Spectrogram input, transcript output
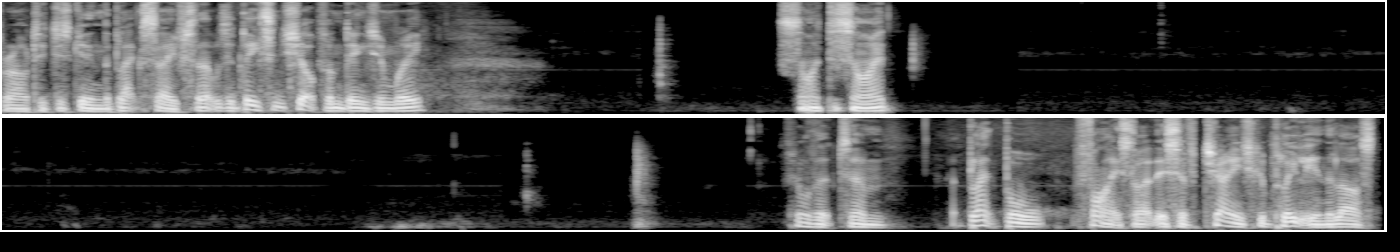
Priority just getting the black safe. So that was a decent shot from Ding Junhui. Side to side. feel that um, black ball fights like this have changed completely in the last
